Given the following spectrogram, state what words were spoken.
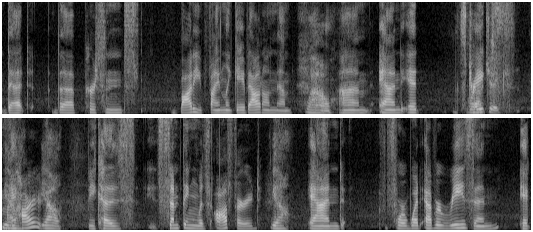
that the person's body finally gave out on them. Wow. Um, and it it's breaks tragic. my yeah. heart. Yeah. Because something was offered. Yeah. And for whatever reason, it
